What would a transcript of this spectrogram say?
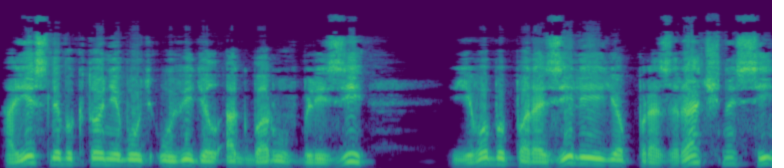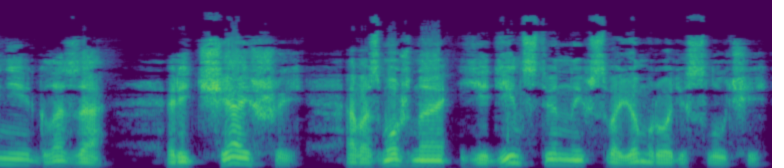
А если бы кто-нибудь увидел Акбару вблизи, его бы поразили ее прозрачно-синие глаза, редчайший, а, возможно, единственный в своем роде случай.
